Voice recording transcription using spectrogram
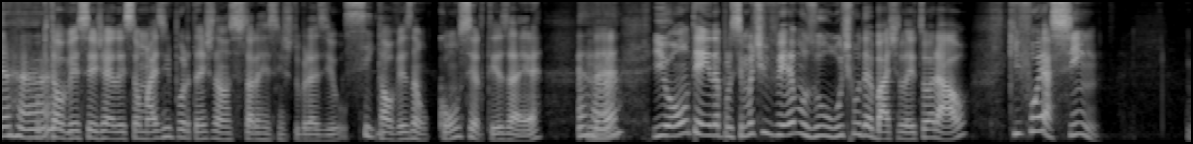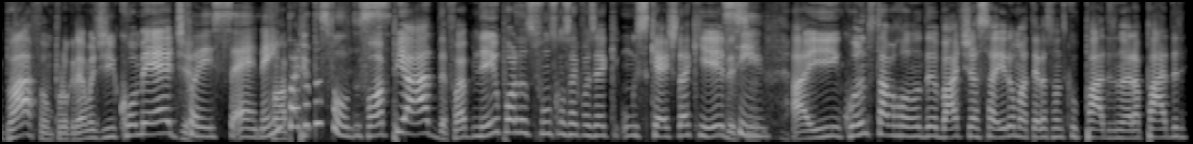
o Aham. que talvez seja a eleição mais importante da nossa história recente do Brasil. Sim. Talvez não, com certeza é, Aham. né? E ontem, ainda por cima, tivemos o último debate eleitoral, que foi assim. Bah, foi um programa de comédia. Foi. É, nem o Porta pi- dos Fundos. Foi uma piada. Foi uma- Nem o Porta dos Fundos consegue fazer um sketch daquele, assim. Sim. Aí, enquanto tava rolando o debate, já saíram matérias falando que o padre não era padre,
